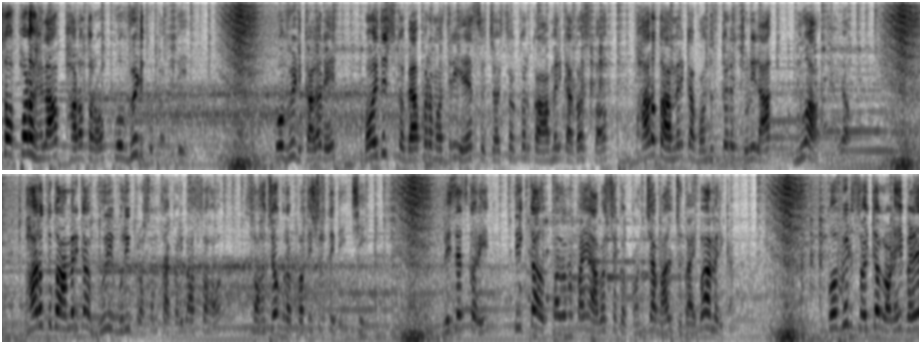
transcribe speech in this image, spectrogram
ସଫଳ ହେଲା ଭାରତର କୋଭିଡ କୂଟନୀତି। କୋଭିଡ କାଳରେ ବୈଦେଶିକ ବ୍ୟାପାର ମନ୍ତ୍ରୀ ଏସ୍ ଜୟଶଙ୍କରଙ୍କ ଆମେରିକା ଗସ୍ତ ଭାରତ ଆମେରିକା ବନ୍ଧୁତ୍ୱରେ ଯୋଡ଼ିଲା ନୂଆ ଅଧ୍ୟାୟ। ଭାରତକୁ ଆମେରିକା ଭୁରି ଭୁରି ପ୍ରଶଂସା କରିବା ସହ ସହଯୋଗର ପ୍ରତିଶ୍ରୁତି ଦେଇଛି। ବିଶେଷ କରି ଟିକା ଉତ୍ପାଦନ ପାଇଁ ଆବଶ୍ୟକ କଞ୍ଚାମାଲ ଯୋଗାଇବ ଆମେରିକା। କୋଭିଡ ସହିତ ଲଢ଼େଇ ବେଳେ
